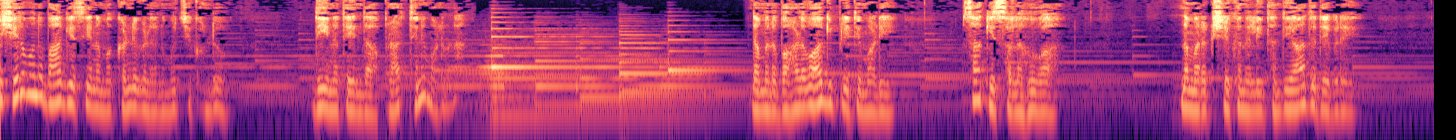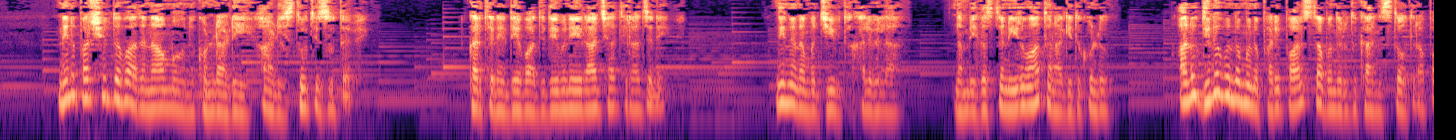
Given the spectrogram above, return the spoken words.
ಶಿರವನ್ನು ಭಾಗಿಸಿ ನಮ್ಮ ಕಣ್ಣುಗಳನ್ನು ಮುಚ್ಚಿಕೊಂಡು ದೀನತೆಯಿಂದ ಪ್ರಾರ್ಥನೆ ಮಾಡೋಣ. ನಮ್ಮನ್ನು ಬಹಳವಾಗಿ ಪ್ರೀತಿ ಮಾಡಿ ಸಾಕಿ ಸಲಹುವ ನಮ್ಮ ರಕ್ಷಕನಲ್ಲಿ ತಂದೆಯಾದ ದೇವರೇ, ನಿನ್ನ ಪರಿಶುದ್ಧವಾದ ನಾಮವನ್ನು ಕೊಂಡಾಡಿ ಹಾಡಿ ಸ್ತುತಿಸುತ್ತೇವೆ. ಕರ್ತನೆ ದೇವಾದಿ ದೇವನೇ ರಾಜಾದಿರಾಜನೇ ನಿನ್ನ ನಮ್ಮ ಜೀವಿತ ಕಾಲವೆಲ್ಲ ನಂಬಿಗಸ್ತು ನಿರ್ವಾತನಾಗಿದ್ದುಕೊಂಡು ಅನುದಿನವೂ ನಮ್ಮನ್ನು ಪರಿಪಾಲಿಸ್ತಾ ಬಂದಿರುವುದು ಕಾಣಿಸ್ತೋದ್ರಪ್ಪ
